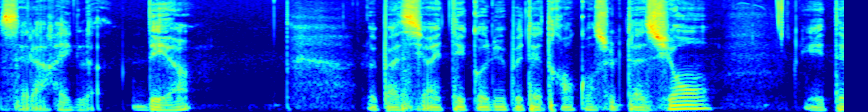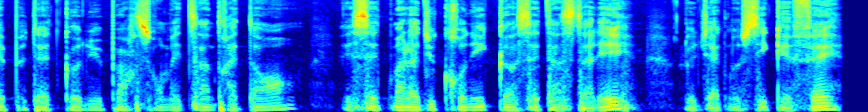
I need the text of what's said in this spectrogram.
c'est la règle D1 le patient était connu peut-être en consultation, il était peut-être connu par son médecin traitant, et cette maladie chronique s'est installée, le diagnostic est fait,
